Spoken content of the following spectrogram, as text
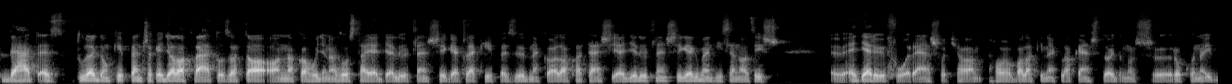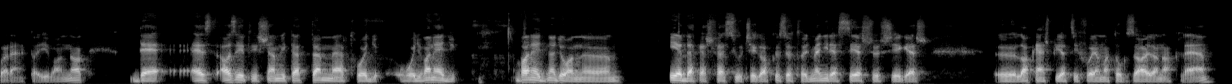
de hát ez tulajdonképpen csak egy alakváltozata annak, ahogyan az osztályegyenlőtlenségek leképeződnek a lakhatási egyenlőtlenségekben, hiszen az is egy erőforrás, hogyha ha valakinek lakástulajdonos rokonai barátai vannak. De ezt azért is említettem, mert hogy, hogy van, egy, van egy nagyon érdekes feszültség a között, hogy mennyire szélsőséges lakáspiaci folyamatok zajlanak le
